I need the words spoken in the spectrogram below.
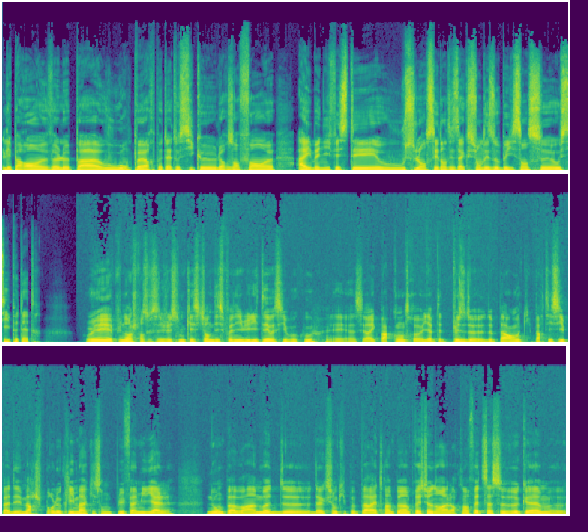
les, parents euh, veulent pas ou ont peur peut-être aussi que leurs enfants euh, aillent manifester ou se lancer dans des actions désobéissance euh, aussi peut-être. Oui, et puis non, je pense que c'est juste une question de disponibilité aussi beaucoup. Et c'est vrai que par contre, il y a peut-être plus de, parents qui participent à des marches pour le climat, qui sont plus familiales. Nous, on peut avoir un mode d'action qui peut paraître un peu impressionnant, alors qu'en fait, ça se veut quand même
